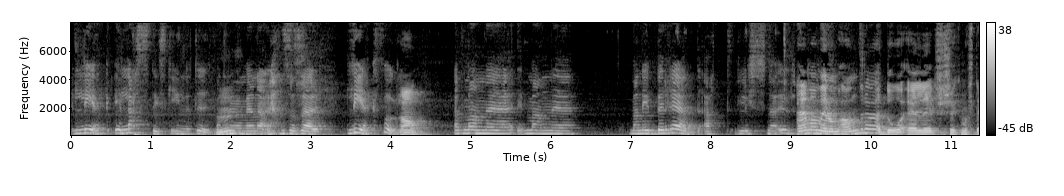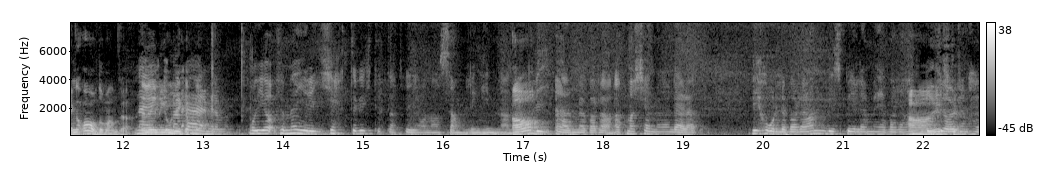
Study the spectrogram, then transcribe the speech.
lek, elastisk inuti. Fattar du vad jag menar? Alltså så här, lekfull. Mm. Ja. Att man, eh, man, eh, man är beredd att lyssna ut. Är man med de andra då eller försöker man stänga av de andra? eller är Nej, ni man olika är med dem. Och jag, för mig är det jätteviktigt att vi har någon samling innan. Ja. Att vi är med varandra. Att man känner den där att vi håller varandra, vi spelar med varandra, Ja, vi gör det. den här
